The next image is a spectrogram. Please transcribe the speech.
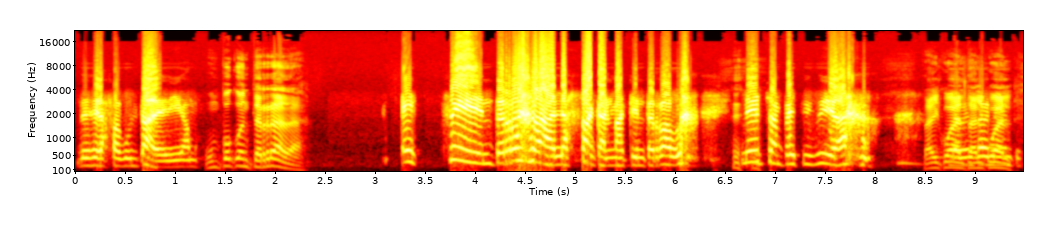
desde las facultades, digamos. Un poco enterrada. Sí, enterrada la sacan más que enterrarla, le echan pesticidas. Tal cual, tal cual.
